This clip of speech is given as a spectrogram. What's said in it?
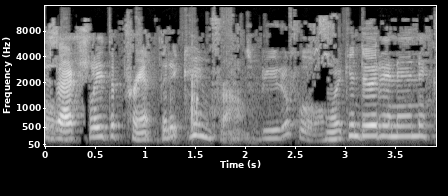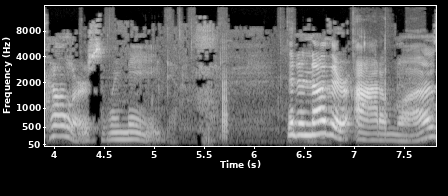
is actually the print that it came from. It's beautiful. We can do it in any colors we need. Then another item was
